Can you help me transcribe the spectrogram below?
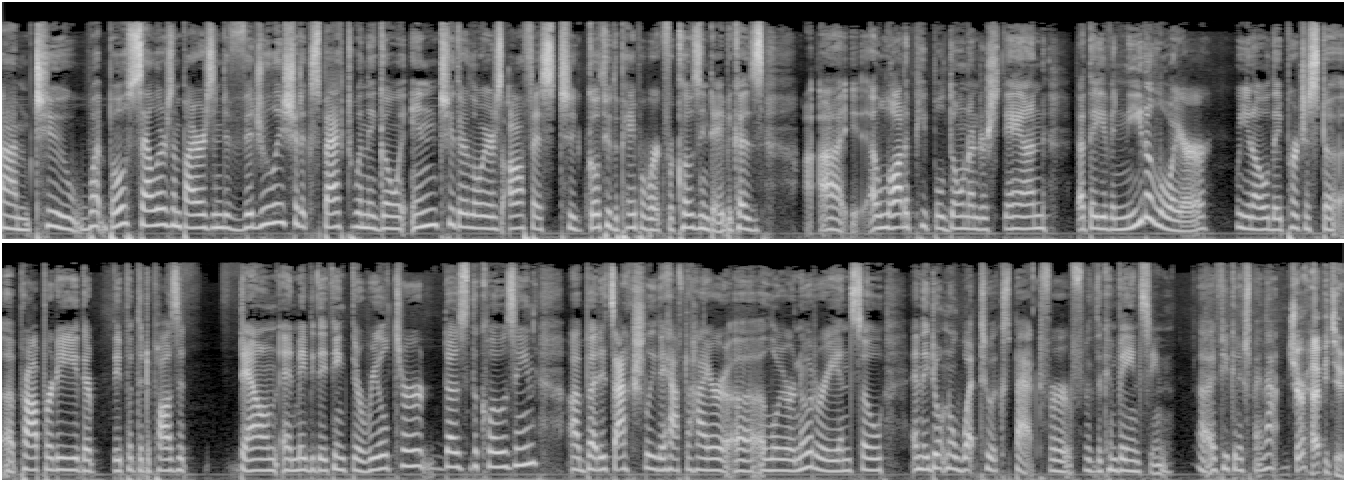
um, too what both sellers and buyers individually should expect when they go into their lawyer's office to go through the paperwork for closing day because uh, a lot of people don't understand that they even need a lawyer. You know, they purchased a, a property, they they put the deposit down, and maybe they think their realtor does the closing, uh, but it's actually they have to hire a, a lawyer or notary, and so and they don't know what to expect for for the conveyancing. Uh, if you can explain that. Sure, happy to.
